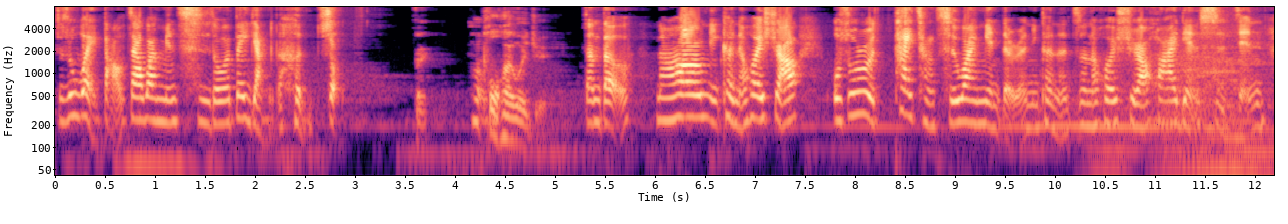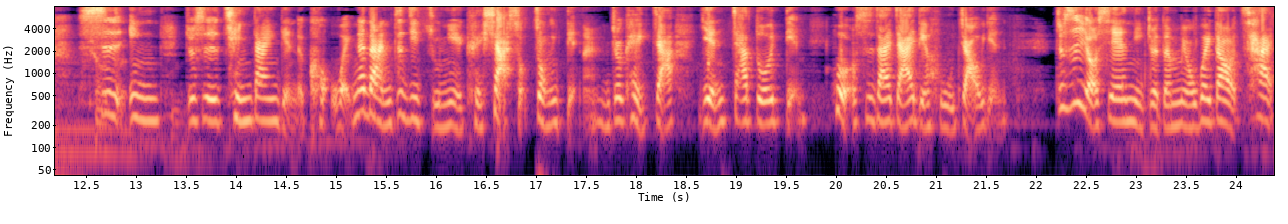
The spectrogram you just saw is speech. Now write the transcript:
就是味道在外面吃都会被养的很重，对，破坏味觉，嗯，真的。然后你可能会需要。我说，如果太常吃外面的人，你可能真的会需要花一点时间适应，就是清淡一点的口味。那当然，你自己煮，你也可以下手重一点啊，你就可以加盐加多一点，或者是再加一点胡椒盐。就是有些你觉得没有味道的菜，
